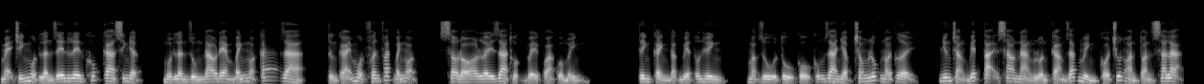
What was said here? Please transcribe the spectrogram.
Mẹ chính một lần rên lên khúc ca sinh nhật, một lần dùng dao đem bánh ngọt cắt ra, từng cái một phân phát bánh ngọt, sau đó lấy ra thuộc về quả của mình. Tình cảnh đặc biệt ôn hình, mặc dù tủ cổ cũng gia nhập trong lúc nói cười, nhưng chẳng biết tại sao nàng luôn cảm giác mình có chút hoàn toàn xa lạ,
